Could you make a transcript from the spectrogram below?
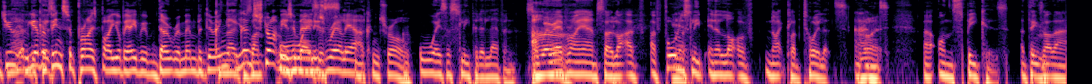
do you, No, have you ever been surprised by your behaviour and don't remember doing No, it? You don't I'm strike me as a man who's rarely out of control. always asleep at 11 so Ah. wherever i am so like i've, I've fallen Yeah. asleep in a lot of nightclub toilets and Right. uh, on speakers and things like that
